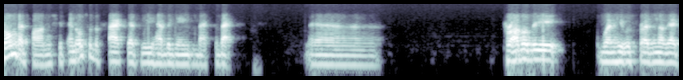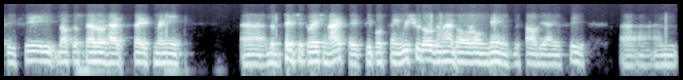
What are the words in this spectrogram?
from that partnership, and also the fact that we have the games back to back. Uh, probably when he was president of the IPC, Dr. Steadward has faced many uh, the same situation I faced. People saying we should organize our own games without the IOC, uh, and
